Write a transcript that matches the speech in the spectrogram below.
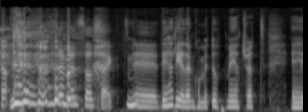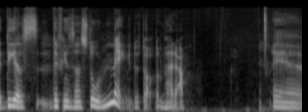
Ja. Nej, men som sagt, eh, det har redan kommit upp. Men jag tror att eh, dels det finns en stor mängd av de här eh,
